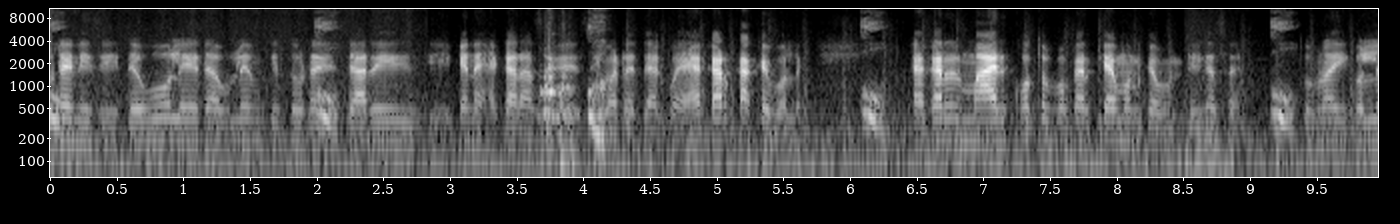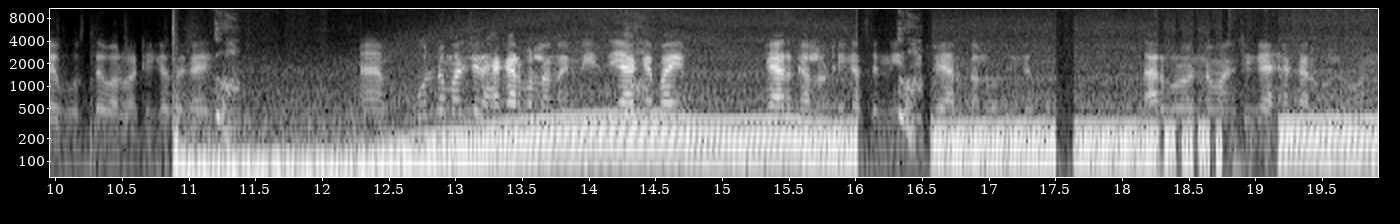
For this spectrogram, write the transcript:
উঠে নিয়েছি ডবল এ ডাব্লিউ কিন্তু ওটা নিয়েছি আর এই এখানে হ্যাকার আছে এবারে দেখব। হ্যাকার কাকে বলে? হ্যাকারের মায়ের কত প্রকার কেমন কেমন ঠিক আছে? তোমরা ই করলে বুঝতে পারবা ঠিক আছে গাইজ হ্যাঁ অন্য মানুষের হ্যাকার বলে না। নিজে আগে ভাই ফেয়ার কালো ঠিক আছে? নিজে ফেয়ার কালো ঠিক আছে? তারপর অন্য মানুষকে হ্যাকার বলব অন্য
